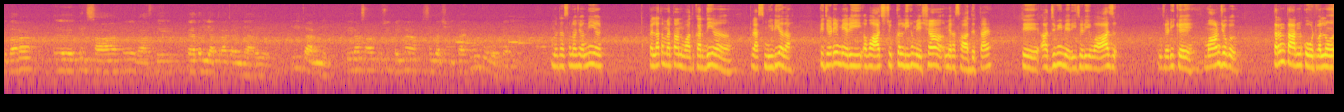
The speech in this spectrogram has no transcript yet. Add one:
ਦੁਬਾਰਾ ਇਨਸਾਫ ਵਾਸਤੇ ਪੈਦਲ ਯਾਤਰਾ ਕਰਨ ਜਾ ਰਹੇ ਹੋ, ਕੀ ਕਾਰਨ ਨੇ? 13 ਸਾਲ ਤੁਸੀਂ ਪਹਿਲਾਂ ਸੰਘਰਸ਼ ਕੀਤਾ ਹੁਣ ਕਿਉਂ ਲੋੜ ਪੈ ਰਹੀ ਹੈ? ਮੈਂ ਦੱਸਣਾ ਚਾਹੁੰਦੀ ਆ ਪਹਿਲਾਂ ਤਾਂ ਮੈਂ ਧੰਨਵਾਦ ਕਰਦੀ ਆ ਪ੍ਰੈਸ ਮੀਡੀਆ ਦਾ ਕਿ ਜਿਹੜੇ ਮੇਰੀ ਆਵਾਜ਼ ਚੁੱਕਣ ਲਈ ਹਮੇਸ਼ਾ ਮੇਰਾ ਸਾਥ ਦਿੱਤਾ ਹੈ ਤੇ ਅੱਜ ਵੀ ਮੇਰੀ ਜਿਹੜੀ ਆਵਾਜ਼, ਜਿਹੜੀ ਕਿ ਮਾਣਯੋਗ ਤਰਨਤਾਰਨ ਕੋਰਟ ਵੱਲੋਂ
